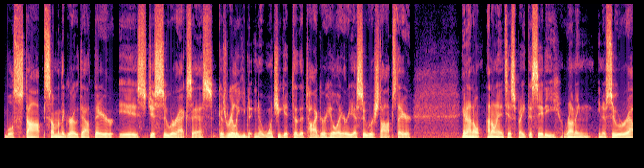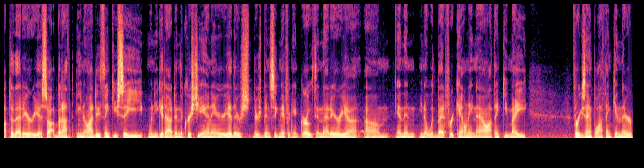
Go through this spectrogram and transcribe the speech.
will stop some of the growth out there is just sewer access. Because really you you know once you get to the Tiger Hill area sewer stops there. And I don't I don't anticipate the city running you know sewer out to that area. So but I you know I do think you see when you get out in the Christiana area there's there's been significant growth in that area. Um, and then you know with Bedford County now I think you may for example I think in their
